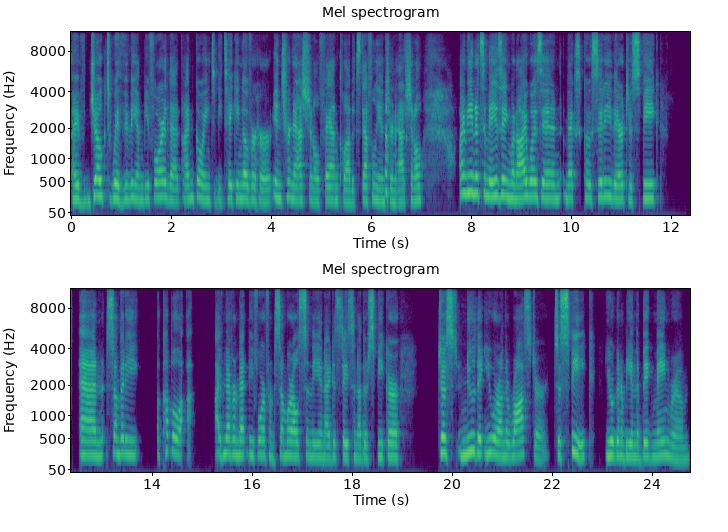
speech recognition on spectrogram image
I've joked with Viviane before that I'm going to be taking over her international fan club. It's definitely international. I mean, it's amazing. When I was in Mexico City there to speak, and somebody, a couple uh, I've never met before from somewhere else in the United States, another speaker, just knew that you were on the roster to speak. You were going to be in the big main room.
